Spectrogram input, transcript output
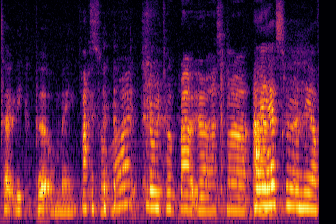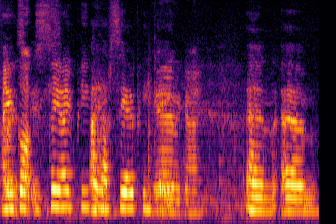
totally kaput on me. That's alright. Shall we talk about your asthma? My um, asthma and the And arthritis. you've got is- COPD? I have COPD. There we go. And um,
